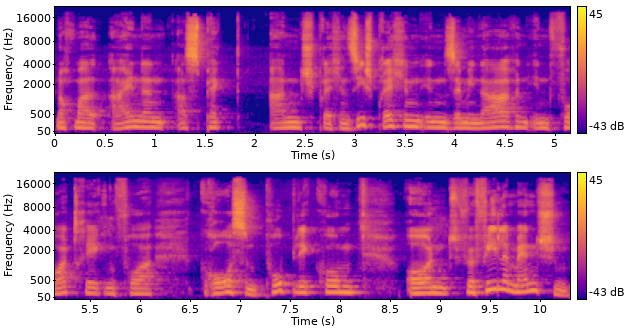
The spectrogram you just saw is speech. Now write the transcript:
nochmal einen Aspekt ansprechen. Sie sprechen in Seminaren, in Vorträgen vor großem Publikum. Und für viele Menschen,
